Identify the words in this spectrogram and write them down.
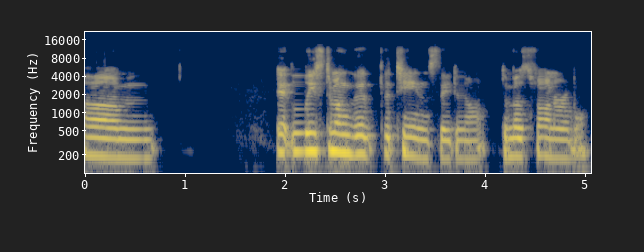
Um, at least among the, the teens, they don't, the most vulnerable.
